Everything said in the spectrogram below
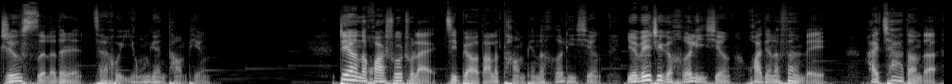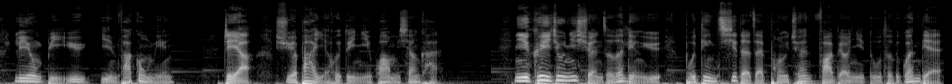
只有死了的人才会永远躺平。这样的话说出来，既表达了躺平的合理性，也为这个合理性划定了范围，还恰当的利用比喻引发共鸣。这样，学霸也会对你刮目相看。你可以就你选择的领域，不定期的在朋友圈发表你独特的观点，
